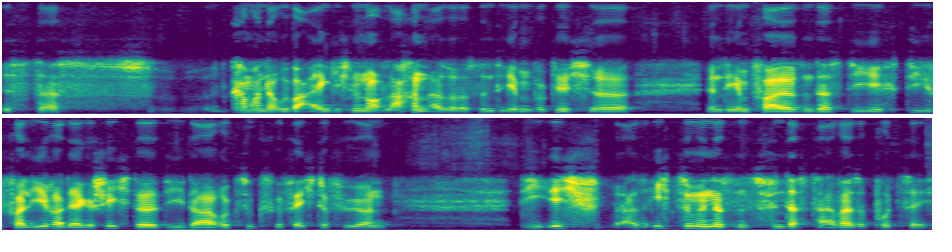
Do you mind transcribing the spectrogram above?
ist das kann man darüber eigentlich nur noch lachen. Also das sind eben wirklich, äh, in dem Fall sind das die, die Verlierer der Geschichte, die da Rückzugsgefechte führen, die ich, also ich zumindest finde das teilweise putzig.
